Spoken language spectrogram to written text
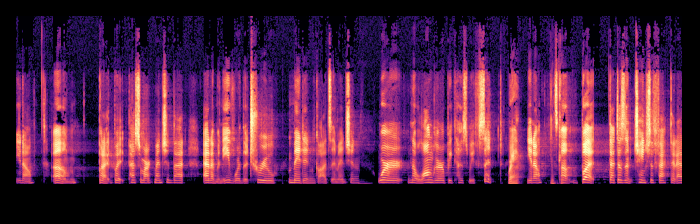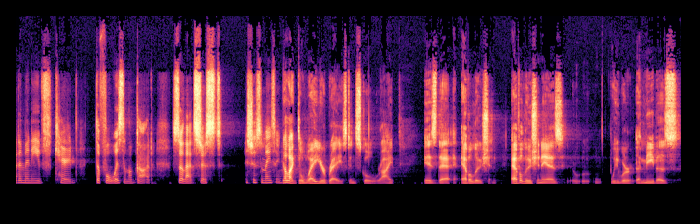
you know um but I, but pastor mark mentioned that adam and eve were the true made in god's image and we're no longer because we've sinned right you know that's good um but that doesn't change the fact that adam and eve carried the full wisdom of god so that's just it's just amazing Yeah, like the way you're raised in school, right? Is that evolution? Evolution is we were amoebas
